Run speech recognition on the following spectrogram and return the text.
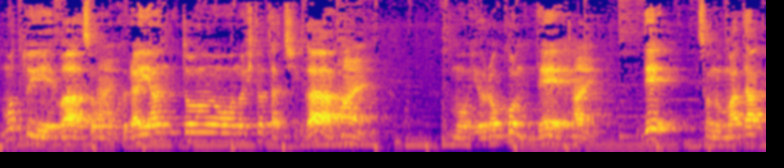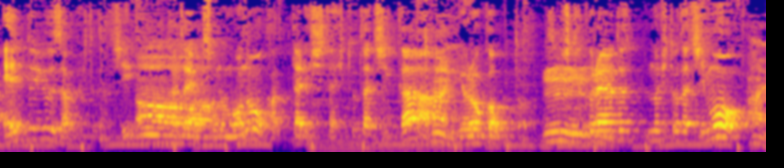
もっと言えばそはい。のクライアントの人たちがはい。もう喜んで、はい。でそのまたエンドユーザーの人たち例えばその物を買ったりした人たちがはい。喜ぶと、うん。そしてクライアントの人たちもはい。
